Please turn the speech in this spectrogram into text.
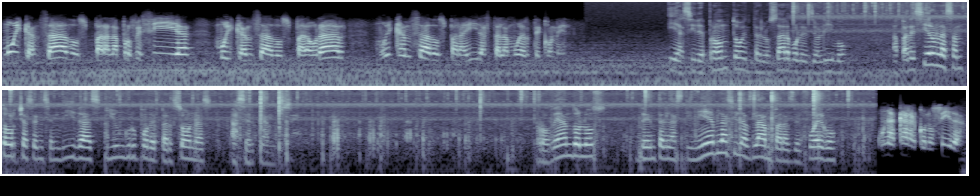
muy cansados para la profecía, muy cansados para orar, muy cansados para ir hasta la muerte con él. Y así de pronto, entre los árboles de olivo, aparecieron las antorchas encendidas y un grupo de personas acercándose. Rodeándolos, de entre las tinieblas y las lámparas de fuego, una cara conocida.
